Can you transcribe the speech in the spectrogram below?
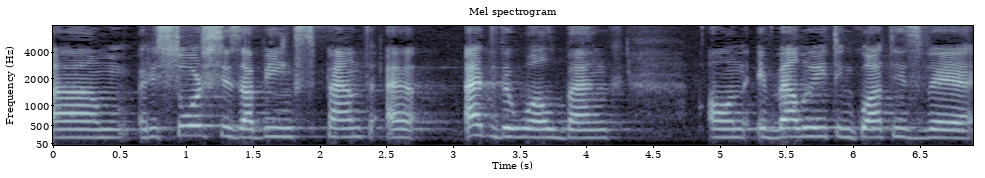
um, resources are being spent uh, at the World Bank on evaluating what is the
